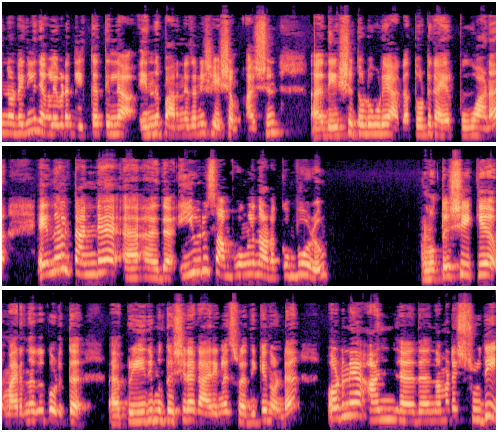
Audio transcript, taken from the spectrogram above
എന്നുണ്ടെങ്കിൽ ഞങ്ങൾ ഇവിടെ നിൽക്കത്തില്ല എന്ന് പറഞ്ഞതിന് ശേഷം അശ്വിൻ ദേഷ്യത്തോടു കൂടി അകത്തോട്ട് കയറി പോവാണ് എന്നാൽ തന്റെ ഈ ഒരു സംഭവങ്ങൾ നടക്കുമ്പോഴും മുത്തശ്ശിക്ക് മരുന്നൊക്കെ കൊടുത്ത് പ്രീതി മുത്തശ്ശിയുടെ കാര്യങ്ങൾ ശ്രദ്ധിക്കുന്നുണ്ട്. ഉടനെ നമ്മുടെ ശ്രുതി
